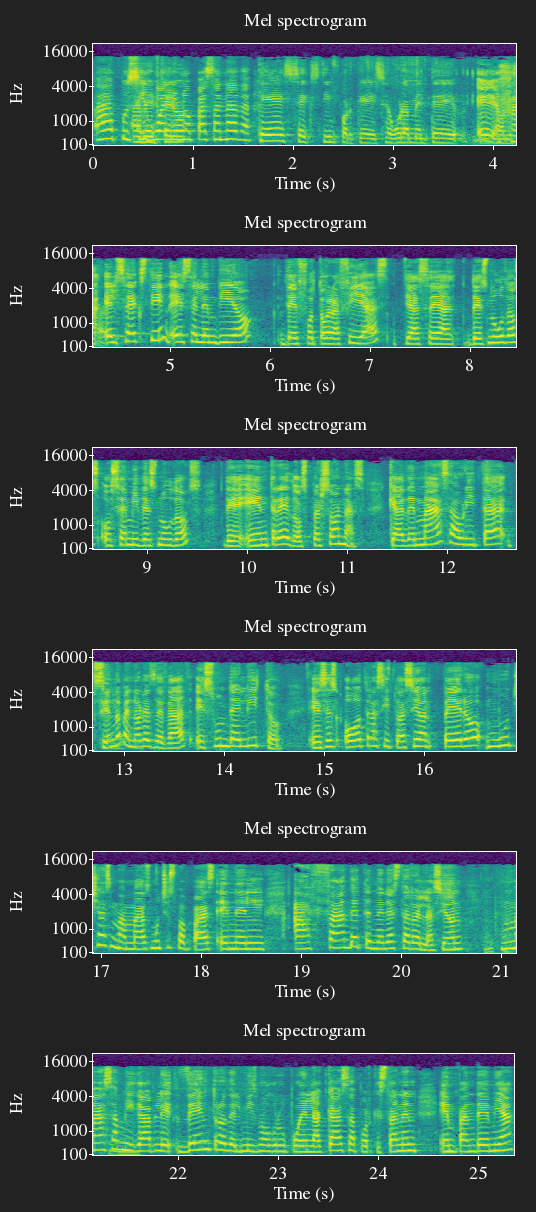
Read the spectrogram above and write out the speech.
ah, pues A ver, igual y no pasa nada. ¿Qué es sexting? Porque seguramente... Eh, no ajá, el sexting es el envío de fotografías, ya sea desnudos o semidesnudos, de entre dos personas, que además ahorita, siendo menores de edad, es un delito. Esa es otra situación. Pero muchas mamás, muchos papás, en el afán de tener esta relación más amigable dentro del mismo grupo, en la casa, porque están en, en pandemia,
